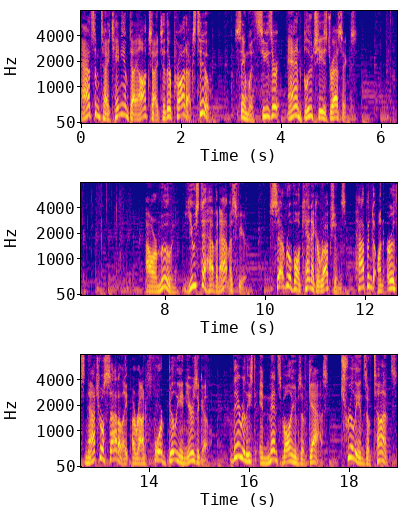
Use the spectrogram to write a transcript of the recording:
add some titanium dioxide to their products too. Same with Caesar and blue cheese dressings. Our moon used to have an atmosphere. Several volcanic eruptions happened on Earth's natural satellite around 4 billion years ago. They released immense volumes of gas, trillions of tons.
